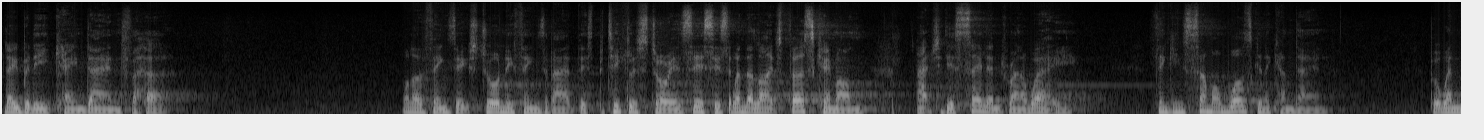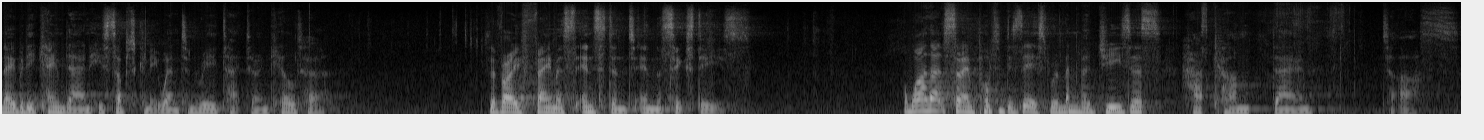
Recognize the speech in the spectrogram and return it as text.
Nobody came down for her. One of the things, the extraordinary things about this particular story is this is that when the lights first came on, actually the assailant ran away, thinking someone was going to come down. But when nobody came down, he subsequently went and re-attacked her and killed her. It's a very famous incident in the 60s. And why that's so important is this remember, Jesus has come down to us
